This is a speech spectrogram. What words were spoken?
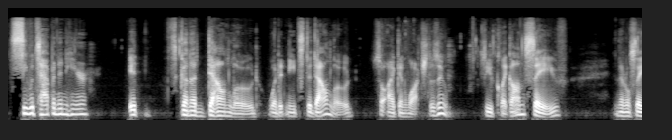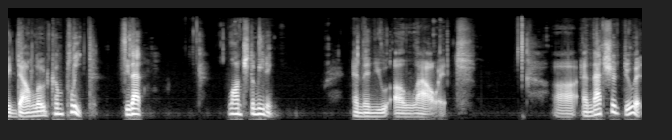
see what's happening here? It's going to download what it needs to download so I can watch the Zoom. So you click on save, and then it'll say download complete. See that? Launch the meeting. And then you allow it. Uh, and that should do it.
